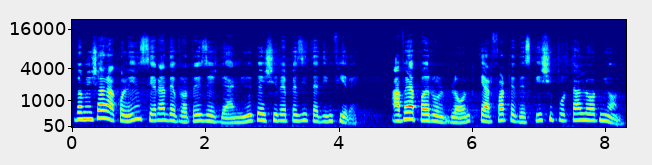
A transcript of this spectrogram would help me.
Domnișoara Collins era de vreo 30 de ani, iute și repezită din fire. Avea părul blond, chiar foarte deschis și purta lornion.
